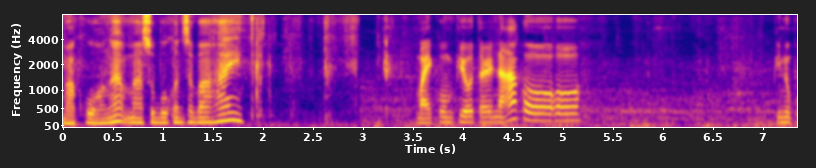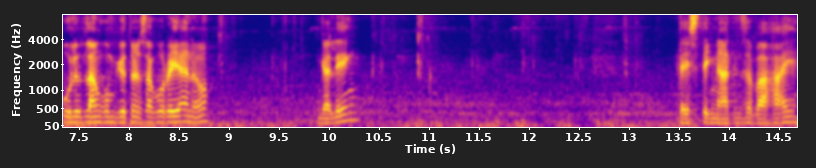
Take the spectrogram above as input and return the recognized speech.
Makuha nga, masubukan sa bahay. May computer na ako. Pinupulot lang ang computer sa Korea, no? Galing. Testing natin sa bahay.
